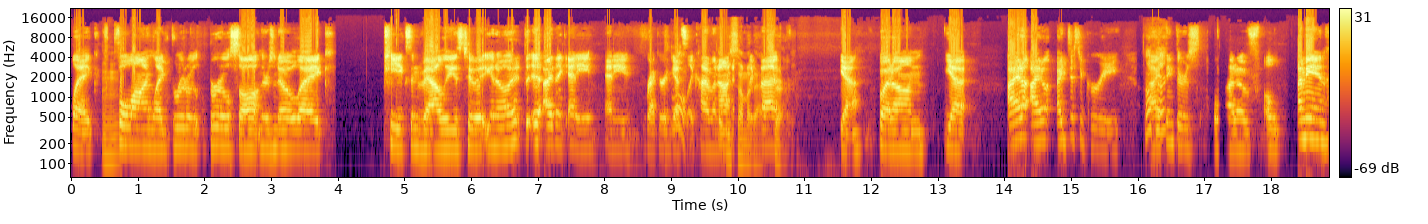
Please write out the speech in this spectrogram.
like mm-hmm. full on like brutal brutal assault and there's no like peaks and valleys to it you know it, it, i think any any record gets oh, like kind of monotonous. Some of like that, that, sure. Yeah, but um, yeah, I I don't I disagree. Okay. I think there's a lot of I mean,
